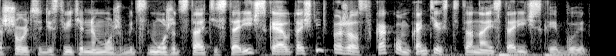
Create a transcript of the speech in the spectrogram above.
Шольца действительно может, быть, может стать исторической. А уточните, пожалуйста, в каком контексте-то она исторической будет?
